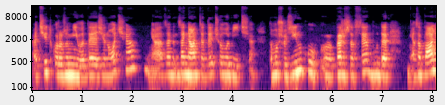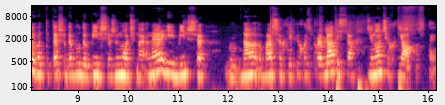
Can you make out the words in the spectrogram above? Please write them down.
е, чітко розуміли, де жіноче е, заняття, де чоловіче. Тому що жінку, перш за все, буде запалювати те, що де буде більше жіночної енергії, більше да, ваших якихось проявлятися жіночих якостей.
